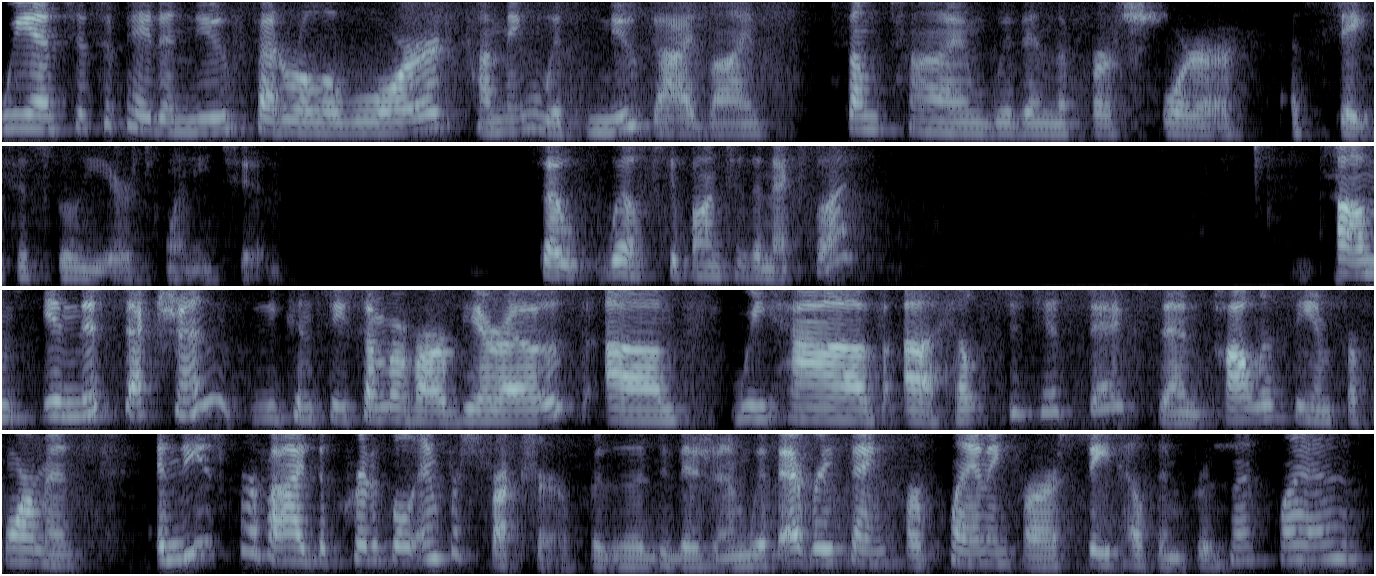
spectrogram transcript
We anticipate a new federal award coming with new guidelines sometime within the first quarter of state fiscal year 22. So we'll skip on to the next slide. Um, in this section, you can see some of our bureaus. Um, we have uh, health statistics and policy and performance, and these provide the critical infrastructure for the division with everything for planning for our state health improvement plan,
